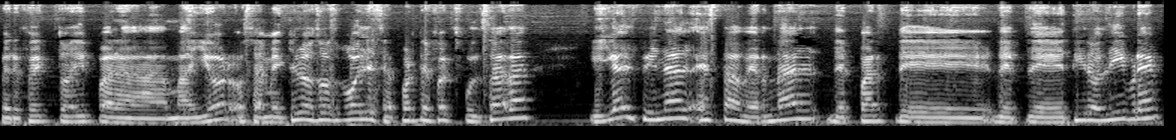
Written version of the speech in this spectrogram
Perfecto ahí para Mayor, o sea, metió los dos goles y aparte fue expulsada. Y ya al final, esta Bernal de parte de, tiro libre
